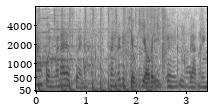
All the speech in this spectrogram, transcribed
หน้าฝนก็น่าจะสวยนะ มันก็จะเขียวๆไปอีกเอออีกแบบหนึ่ง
